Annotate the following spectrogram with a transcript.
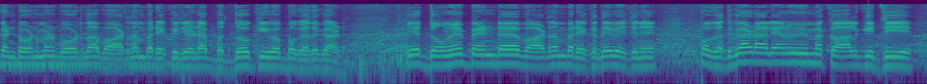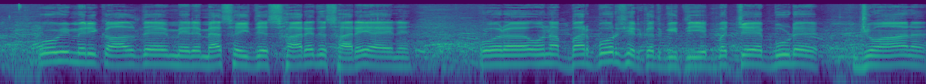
ਕੰਟੋਨਮੈਂਟ ਬੋਰਡ ਦਾ ਵਾਰਡ ਨੰਬਰ 1 ਜਿਹੜਾ ਬੱਦੋ ਕੀ ਵਾ ਭਗਤਗੜ ਇਹ ਦੋਵੇਂ ਪਿੰਡ ਵਾਰਡ ਨੰਬਰ 1 ਦੇ ਵਿੱਚ ਨੇ। ਭਗਤਗੜ ਵਾਲਿਆਂ ਨੂੰ ਵੀ ਮੈਂ ਕਾਲ ਕੀਤੀ ਹੈ ਉਹ ਵੀ ਮੇਰੀ ਕਾਲ ਤੇ ਮੇਰੇ ਮੈਸੇਜ ਦੇ ਸਾਰੇ ਦੇ ਸਾਰੇ ਆਏ ਨੇ। ਔਰ ਉਹਨਾਂ ਭਰਪੂਰ ਸ਼ਿਰਕਤ ਕੀਤੀ ਹੈ ਬੱਚੇ ਬੂੜੇ ਜਵਾਨ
